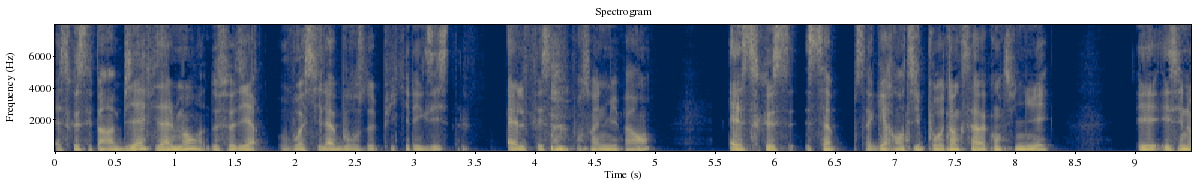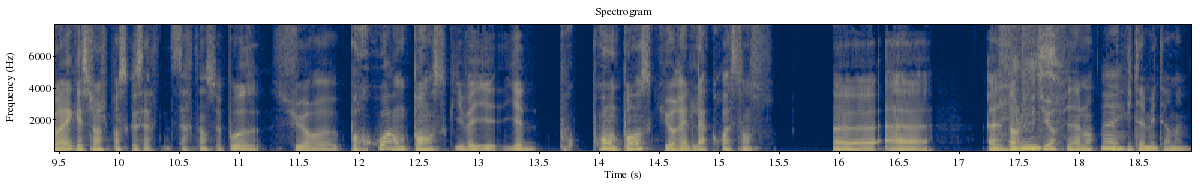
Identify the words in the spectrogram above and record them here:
est-ce que c'est pas un biais finalement de se dire, voici la bourse depuis qu'elle existe, elle fait 5% et demi par an, est-ce que ça, ça garantit pour autant que ça va continuer? Et, et c'est une vraie question, je pense que cer- certains se posent sur euh, pourquoi on pense qu'il va y, a, pour- pourquoi on pense qu'il y aurait de la croissance euh, à- à- dans le futur finalement? Ouais. Vitam aeternam.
